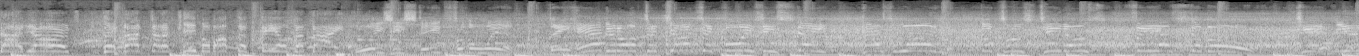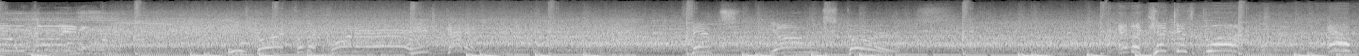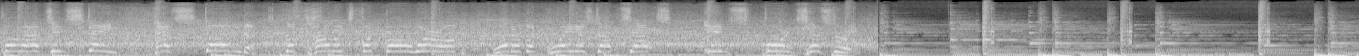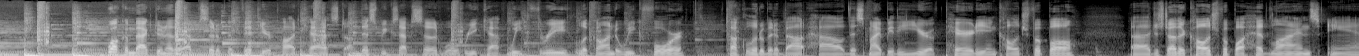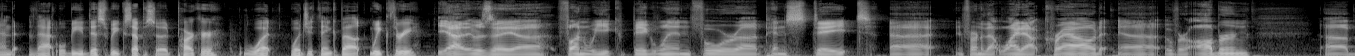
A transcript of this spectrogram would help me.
109 yards. They're not going to keep him off the field tonight. Boise State for the win. They hand it off to Johnson. Boise State has won the Tostitos Fiesta Bowl. Can you believe it? He's going for the corner. He's got it. Vince Young scores. And the kick is blocked. Appalachian State has stunned the college football world. One of the greatest upsets in sports history. Welcome back to another episode of the Fifth Year Podcast. On this week's episode, we'll recap week three, look on to week four, talk a little bit about how this might be the year of parity in college football, uh, just other college football headlines, and that will be this week's episode. Parker, what what'd you think about week three? Yeah, it was a uh, fun week. Big win for uh, Penn State uh, in front of that whiteout crowd uh, over Auburn. Uh,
